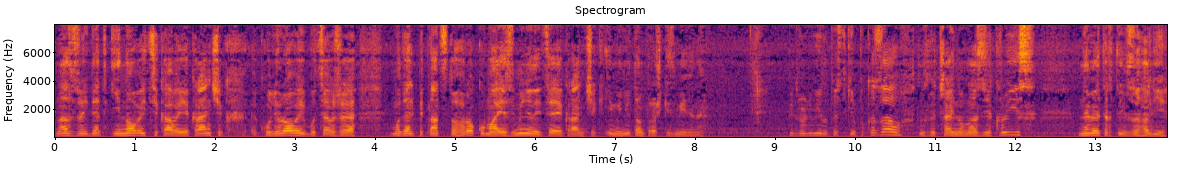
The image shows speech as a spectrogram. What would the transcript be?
У нас вже йде такий новий цікавий екранчик кольоровий, бо це вже модель 15-го року має змінений цей екранчик. І меню там трошки змінене. Підрульові лепестки показав. Тут, звичайно, в нас є круїз, не витертий взагалі.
